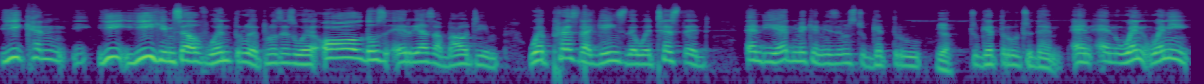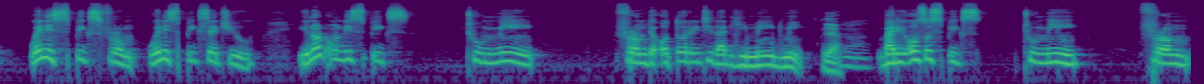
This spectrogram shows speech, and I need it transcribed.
He can he he himself went through a process where all those areas about him were pressed against, they were tested, and he had mechanisms to get through Yeah. to get through to them. And and when when he when he speaks from when he speaks at you, he not only speaks to me from the authority that he made me, yeah. Mm. but he also speaks to me from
